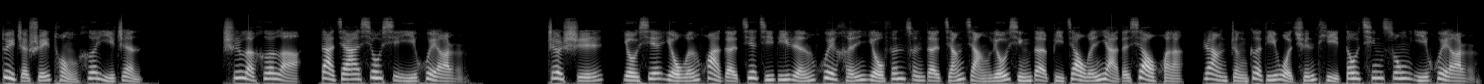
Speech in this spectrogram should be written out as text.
对着水桶喝一阵。吃了喝了，大家休息一会儿。这时，有些有文化的阶级敌人会很有分寸的讲讲流行的、比较文雅的笑话，让整个敌我群体都轻松一会儿。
